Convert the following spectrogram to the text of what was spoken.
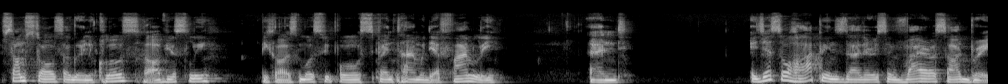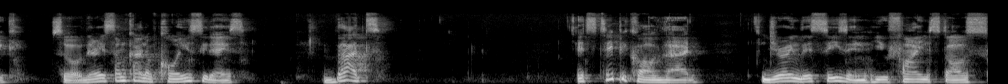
some stores are going to close, obviously, because most people spend time with their family. And it just so happens that there is a virus outbreak. So there is some kind of coincidence. But it's typical that during this season you find stores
